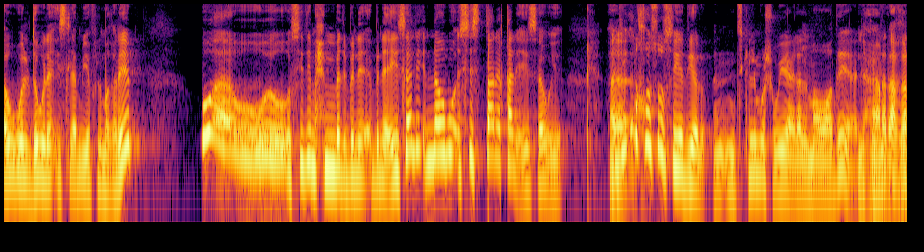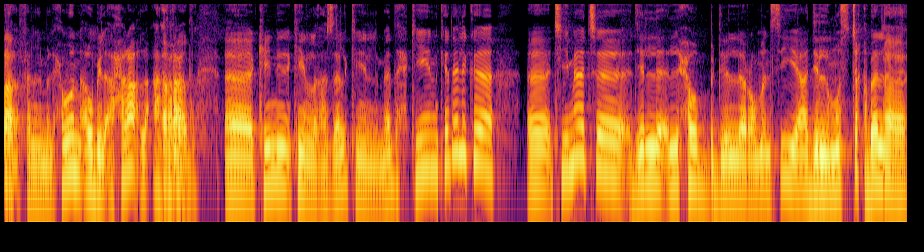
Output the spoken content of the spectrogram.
أول دولة إسلامية في المغرب. وسيدي محمد بن بن عيسى لأنه مؤسس الطريقة العيساويه هذه آه الخصوصية ديالو. نتكلموا شوية على المواضيع اللي نعم أغراض. في الملحون أو بالأحرى الأغراض. آه كاين كاين الغزل كاين المدح كاين كذلك تيمات آه، ديال الحب ديال الرومانسية ديال المستقبل. آه.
